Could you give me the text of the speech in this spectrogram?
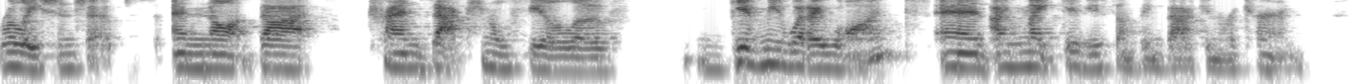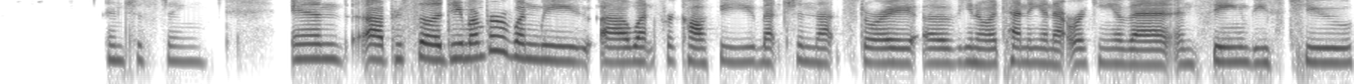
relationships and not that transactional feel of give me what I want and I might give you something back in return. Interesting. And uh, Priscilla, do you remember when we uh, went for coffee? You mentioned that story of you know attending a networking event and seeing these two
